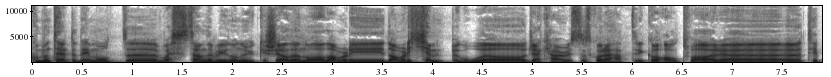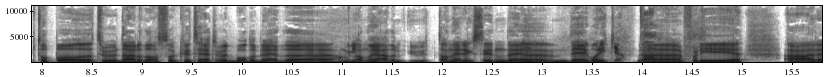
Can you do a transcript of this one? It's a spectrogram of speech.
kommenterte de mot øh, Westham, det blir jo noen uker siden det nå. Da, da, var, de, da var, de, kjempegode, og Jack Harrison skåra hat trick, og alt var øh, tipp topp. Og jeg tror der og da så kvitterte vel både Brede Hangeland og jeg dem ut av nedrykksstriden. Det, mm. det, går ikke. Uh, for de er,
